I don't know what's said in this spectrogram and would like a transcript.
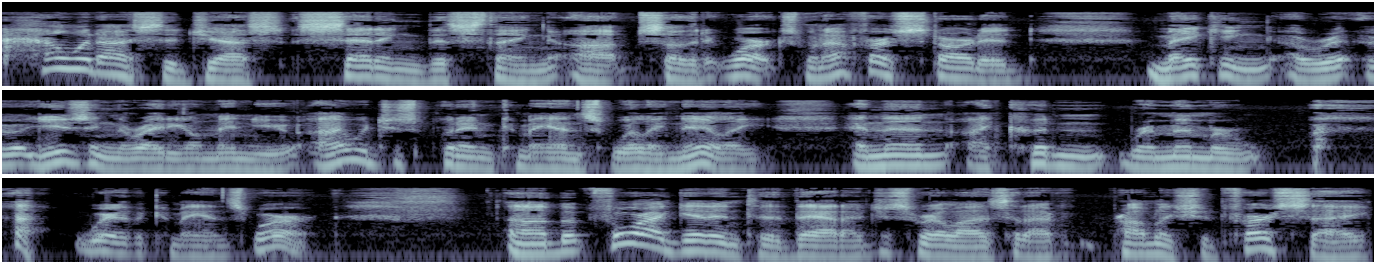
how would I suggest setting this thing up so that it works? When I first started making a using the radial menu, I would just put in commands willy nilly, and then I couldn't remember where the commands were. Uh, before I get into that, I just realized that I probably should first say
